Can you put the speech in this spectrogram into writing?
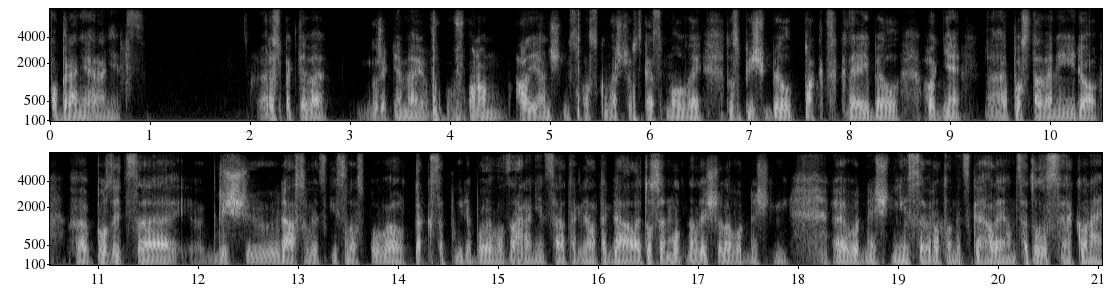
obraně hranic, respektive řekněme, v, v onom aliančním svazku Varšavské smlouvy, to spíš byl pakt, který byl hodně eh, postavený do eh, pozice, když dá sovětský svaz povel, tak se půjde bojovat za hranice a tak dále, tak dále. To se moc nelišilo od dnešní, eh, od dnešní Severoatlantické aliance, to zase jako ne.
